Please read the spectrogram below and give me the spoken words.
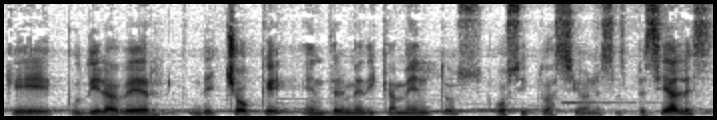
que pudiera haber de choque entre medicamentos o situaciones especiales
